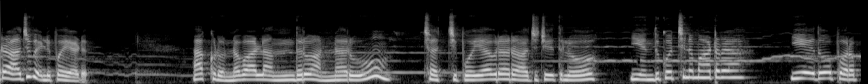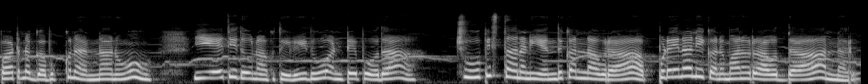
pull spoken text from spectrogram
రాజు వెళ్ళిపోయాడు. అక్కడున్న వాళ్ళందరూ అన్నారు చచ్చిపోయావురా రాజు చేతిలో. ఎందుకొచ్చిన మాటరా? ఏదో పొరపాటున గబుక్కుని అన్నాను. ఏతిదో నాకు తెలీదు అంటే పోదా? చూపిస్తానని ఎందుకన్నావురా? అప్పుడైనా నీకు అనుమానం రావద్దా? అన్నారు.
